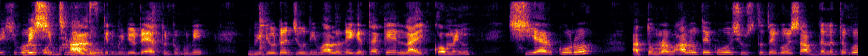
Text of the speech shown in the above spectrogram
বেশি ভালো। আজকের ভিডিওটা এতটুকুনি। ভিডিওটা যদি ভালো লেগে থাকে লাইক কমেন্ট শেয়ার করো। আর তোমরা ভালো থেকো সুস্থ থেকো সাবধানে থেকো।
